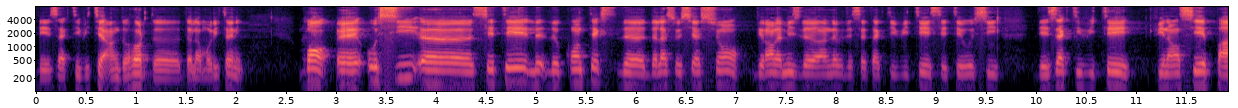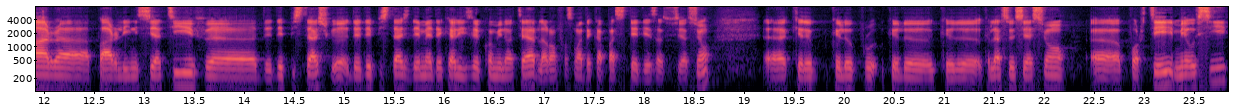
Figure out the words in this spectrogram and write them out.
des activités en dehors de, la Mauritanie. Bon, euh, aussi, c'était le, contexte de l'association durant la mise en œuvre de cette activité, c'était aussi des activités financé par, euh, par l'initiative euh, de dépistage, euh, de dépistage des médicalisés communautaires, le renforcement des capacités des associations que, l'association portait, mais aussi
